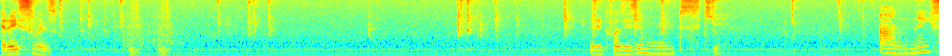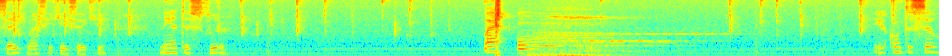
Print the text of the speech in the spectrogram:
Era isso mesmo. O que fazer isso é muito isso aqui. Ah, nem sei o que mais que é isso aqui. Nem a textura. Ué? O que aconteceu?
